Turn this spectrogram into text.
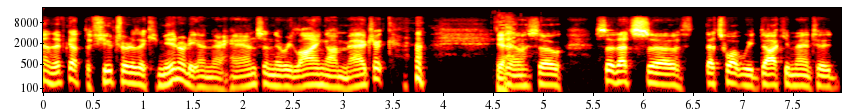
know, they've got the future of the community in their hands, and they're relying on magic. yeah. You know, so so that's uh, that's what we documented.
